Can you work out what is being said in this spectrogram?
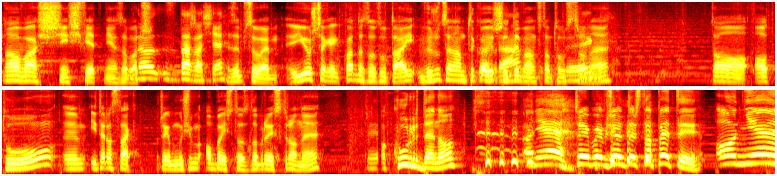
No właśnie, świetnie, zobacz. No, zdarza się. Zepsułem. Już czekaj, kładę to tutaj. Wyrzucę nam tylko Dobra. jeszcze dywan w tamtą Pyk. stronę. To, o tu. Ym, I teraz tak, czekaj, musimy obejść to z dobrej strony. O kurde, no! O nie! Czekaj, bo ja wziąłem też tapety! O nie!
